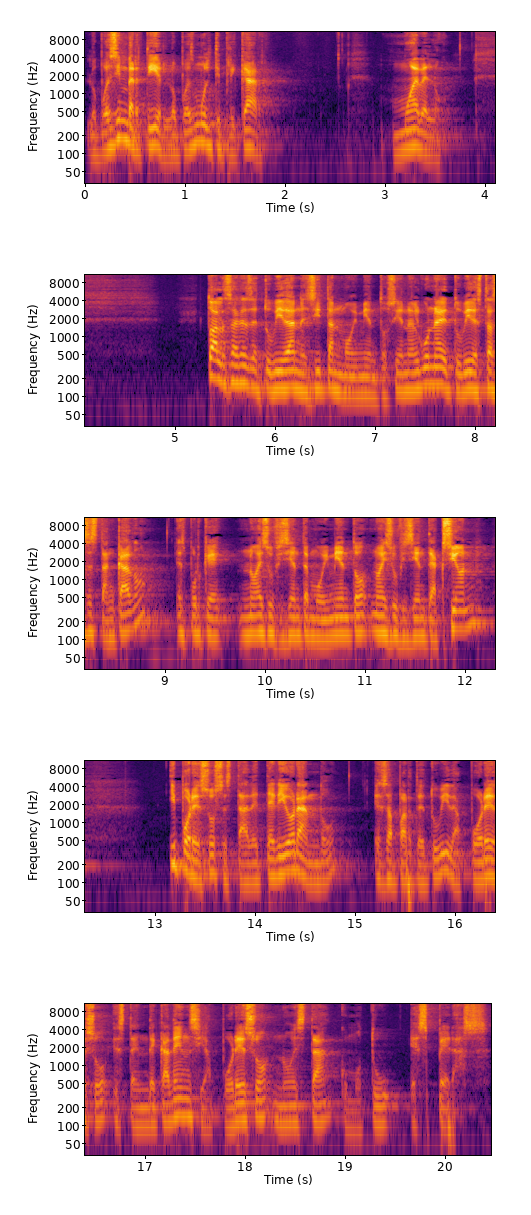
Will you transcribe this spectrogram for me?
lo puedes invertir, lo puedes multiplicar. Muévelo. Todas las áreas de tu vida necesitan movimiento. Si en alguna de tu vida estás estancado, es porque no hay suficiente movimiento, no hay suficiente acción y por eso se está deteriorando esa parte de tu vida. Por eso está en decadencia, por eso no está como tú esperas.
